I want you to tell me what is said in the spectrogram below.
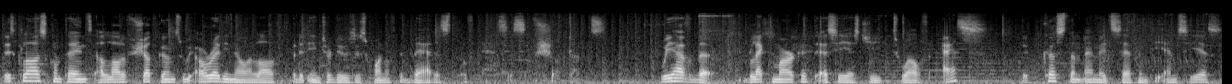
This class contains a lot of shotguns we already know and love, but it introduces one of the baddest of asses of shotguns. We have the Black Market SASG 12S, the custom M870 MCS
